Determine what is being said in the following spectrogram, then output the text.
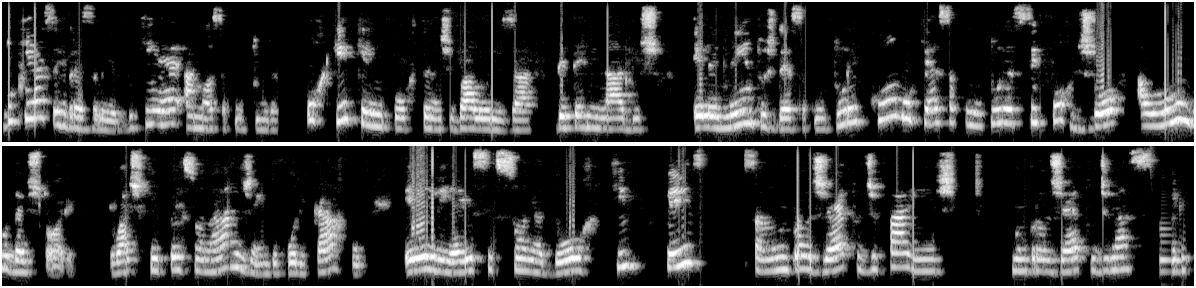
do que é ser brasileiro, do que é a nossa cultura, por que, que é importante valorizar determinados elementos dessa cultura e como que essa cultura se forjou ao longo da história. Eu acho que o personagem do Policarpo, ele é esse sonhador que pensa num projeto de país, num projeto de nação. Ele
